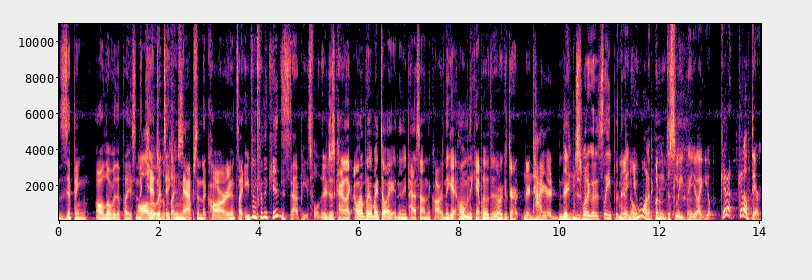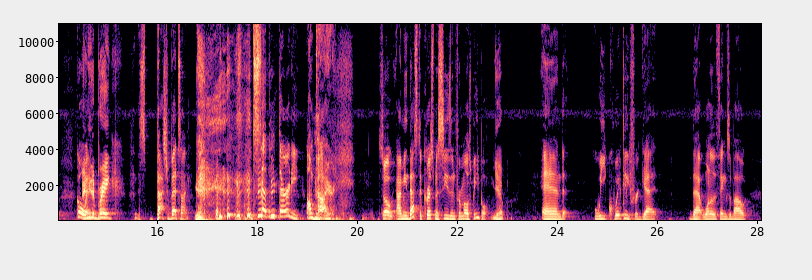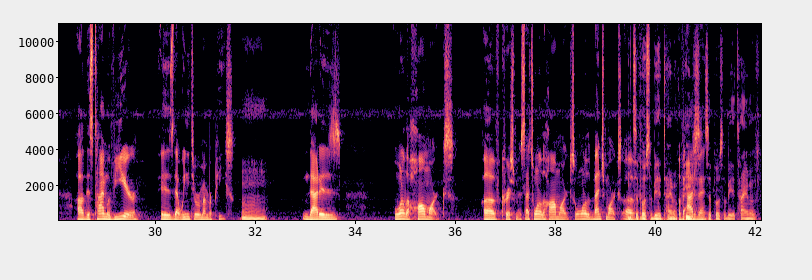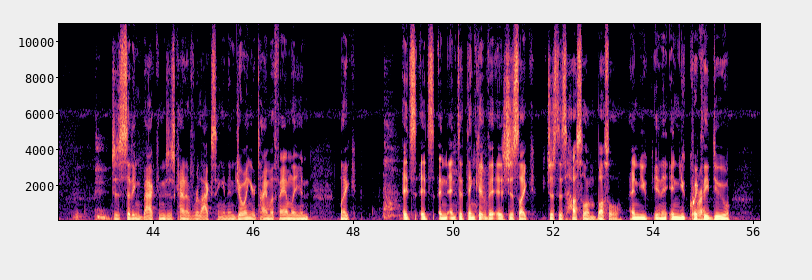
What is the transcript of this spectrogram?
zipping all over the place, and the All kids are the taking place. naps in the car, and it's like even for the kids, it's not peaceful. They're just kind of like, I want to play with my toy, and then they pass out in the car, and they get home and they can't play with their toy because they're they're tired, and they just want to go to sleep, and, Mm-hmm. And then no, you want to put them to sleep. And you're like, yo, get up, get up there. Go I away. need a break. It's past your bedtime. it's seven thirty. I'm tired. So I mean, that's the Christmas season for most people, Yep. and we quickly forget that one of the things about uh, this time of year is that we need to remember peace. Mm. That is one of the hallmarks of Christmas. That's one of the hallmarks, one of the benchmarks of It's supposed to be a time of, of peace. Advent. It's supposed to be a time of just sitting back and just kind of relaxing and enjoying your time with family and like it's it's and and to think of it as just like just this hustle and bustle and you and, and you quickly Right. do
